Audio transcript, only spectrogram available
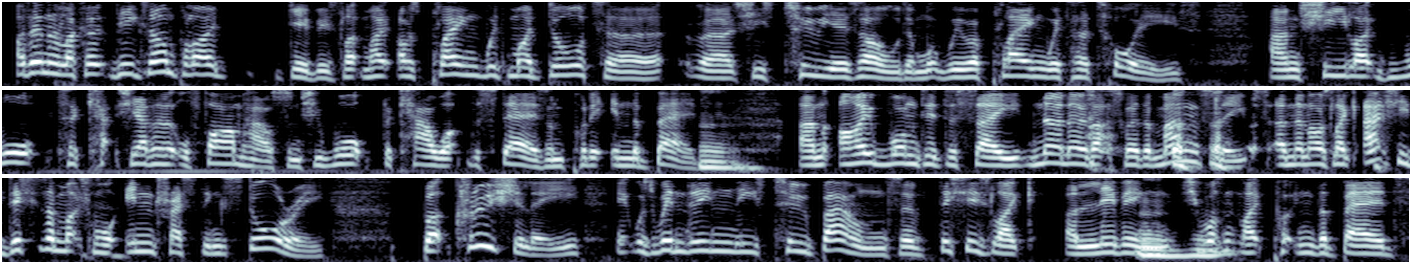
i don't know like uh, the example i give is like my i was playing with my daughter uh, she's two years old and we were playing with her toys and she like walked to ca- she had a little farmhouse and she walked the cow up the stairs and put it in the bed mm. and i wanted to say no no that's where the man sleeps and then i was like actually this is a much more interesting story but crucially it was within these two bounds of this is like a living mm-hmm. she wasn't like putting the bed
